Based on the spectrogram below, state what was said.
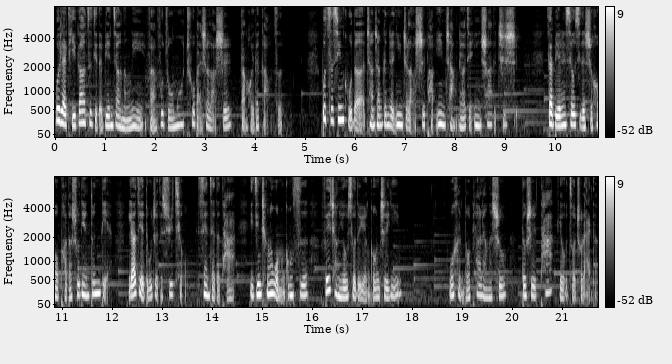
为了提高自己的编教能力，反复琢磨出版社老师返回的稿子，不辞辛苦的常常跟着印制老师跑印厂，了解印刷的知识。在别人休息的时候，跑到书店蹲点，了解读者的需求。现在的她已经成了我们公司非常优秀的员工之一。我很多漂亮的书都是她给我做出来的。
